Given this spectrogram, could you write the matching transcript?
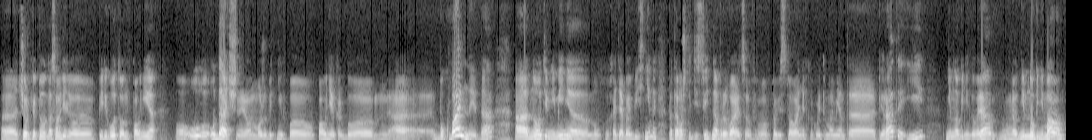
э, но на самом деле перевод, он вполне удачный, он может быть не вполне как бы а, буквальный, да, а, но тем не менее, ну, хотя бы объяснимый, потому что действительно врываются в, в повествование в какой-то момент а, пираты и, немного не говоря, немного не мало,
